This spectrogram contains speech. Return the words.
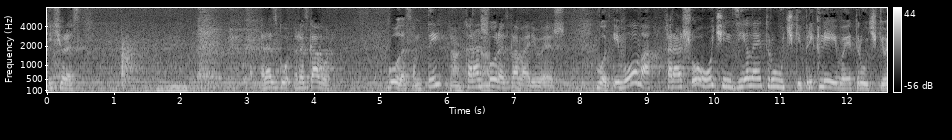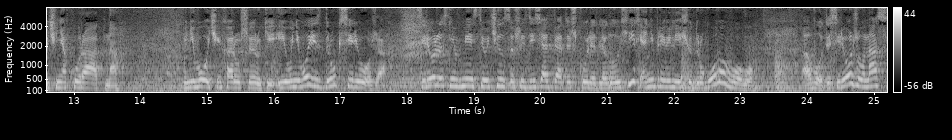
Еще раз разго- разговор голосом. Ты да, хорошо да, разговариваешь. Да. Вот. И Вова хорошо очень делает ручки, приклеивает ручки, очень аккуратно. У него очень хорошие руки. И у него есть друг Сережа. Сережа с ним вместе учился в 65-й школе для глухих, и они привели еще другого Вову. А вот. И Сережа у нас,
